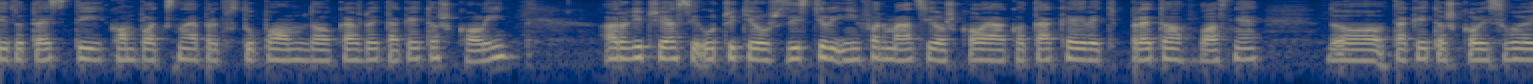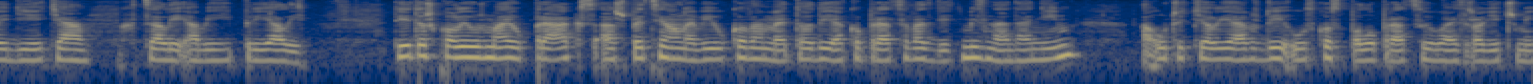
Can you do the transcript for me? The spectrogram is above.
tieto testy komplexné pred vstupom do každej takejto školy. a rodičia si určite už zistili informácie o škole ako takej, veď preto vlastne do takejto školy svoje dieťa chceli, aby ich prijali. Tieto školy už majú prax a špeciálne výukové metódy, ako pracovať s deťmi s nadaním a učitelia vždy úzko spolupracujú aj s rodičmi.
